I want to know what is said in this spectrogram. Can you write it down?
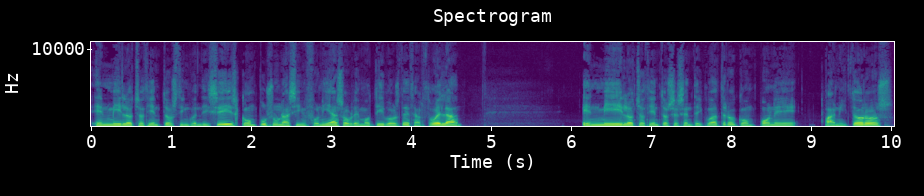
en 1856 compuso una sinfonía sobre motivos de zarzuela, en 1864 compone Pan y Toros,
